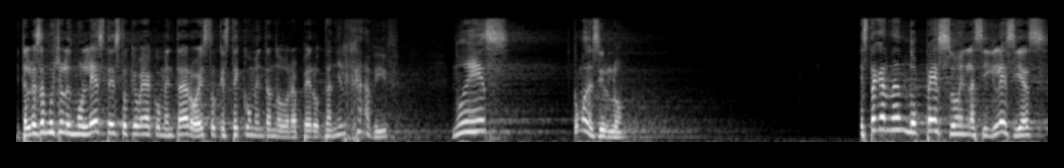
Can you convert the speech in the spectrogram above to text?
Y tal vez a muchos les moleste esto que voy a comentar o esto que esté comentando ahora, pero Daniel Javid no es, ¿cómo decirlo? Está ganando peso en las iglesias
